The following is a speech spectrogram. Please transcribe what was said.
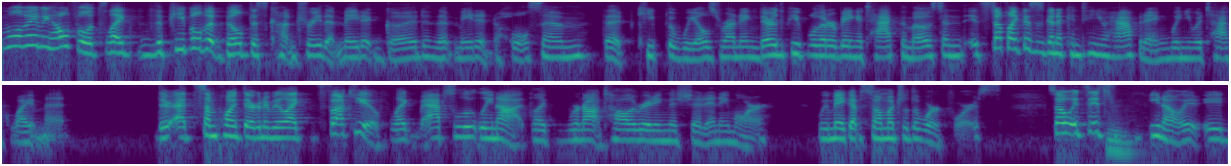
Well, it made me hopeful. It's like the people that built this country, that made it good, and that made it wholesome, that keep the wheels running. They're the people that are being attacked the most, and it's stuff like this is going to continue happening when you attack white men. They're at some point they're going to be like, "Fuck you!" Like, absolutely not. Like, we're not tolerating this shit anymore. We make up so much of the workforce. So it's it's hmm. you know it, it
